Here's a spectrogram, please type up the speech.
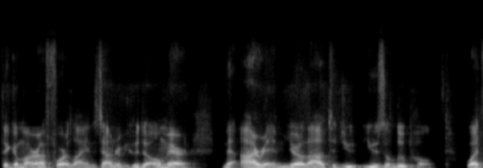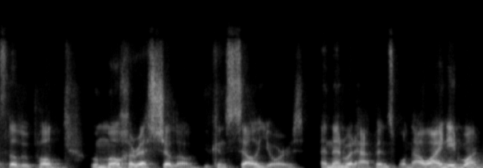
the Gemara, four lines down. Rabbi Huda Omer me'arim, you're allowed to do, use a loophole. What's the loophole? Umochares shelo. You can sell yours, and then what happens? Well, now I need one,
